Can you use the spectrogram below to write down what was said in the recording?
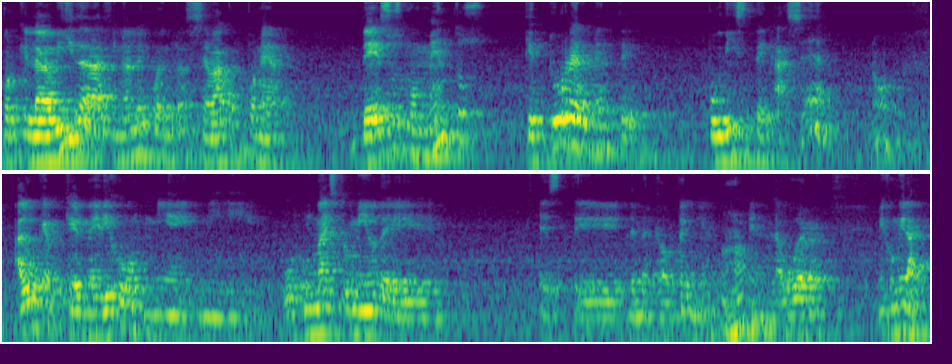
Porque la vida, al final de cuentas, se va a componer de esos momentos que tú realmente pudiste hacer. ¿No? Algo que, que me dijo mi, mi, un maestro mío de, este, de mercadotecnia en la UR, me dijo, mira,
